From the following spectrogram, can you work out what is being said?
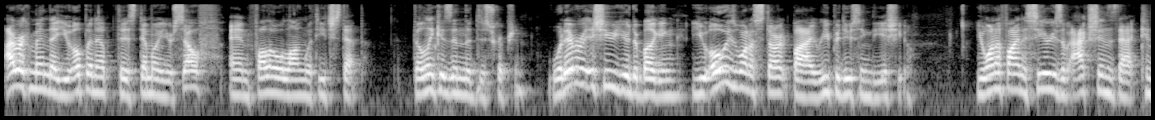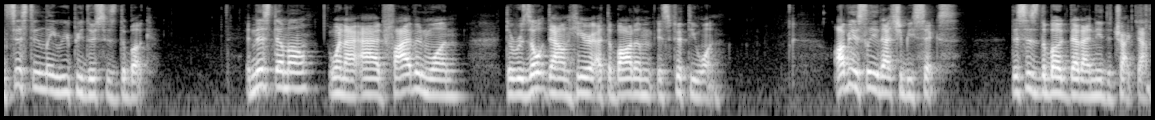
I recommend that you open up this demo yourself and follow along with each step. The link is in the description. Whatever issue you're debugging, you always want to start by reproducing the issue. You want to find a series of actions that consistently reproduces the bug. In this demo, when I add 5 and 1, the result down here at the bottom is 51. Obviously that should be 6. This is the bug that I need to track down.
